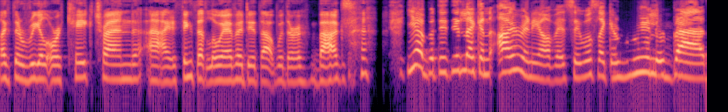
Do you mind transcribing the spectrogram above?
like the real or cake trend. Uh, I think that Loewe did that with their bags. yeah, but they did like an irony of it. So it was like a really bad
